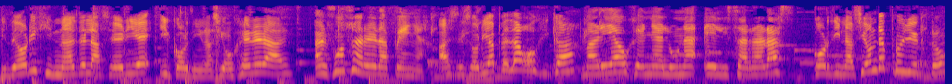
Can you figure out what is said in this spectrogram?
Idea original de la serie y coordinación general. Alfonso Herrera Peña. Asesoría pedagógica. María Eugenia Luna Elisa Raraz. Coordinación de proyecto.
